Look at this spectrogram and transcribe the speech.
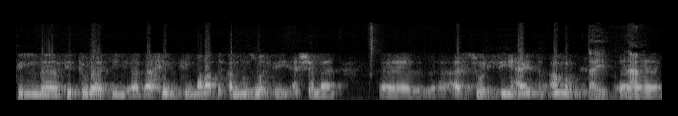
في في الثلاثي الأخير في مناطق النزوح في الشمال آه، السوري. في نهاية الأمر طيب نعم. آه،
